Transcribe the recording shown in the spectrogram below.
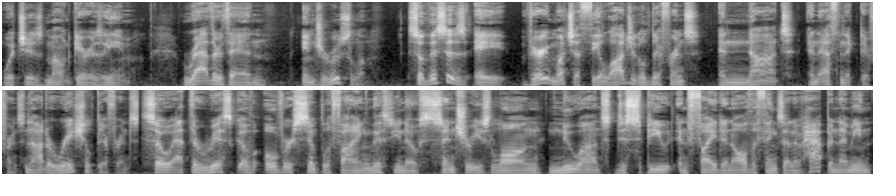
which is Mount Gerizim, rather than in Jerusalem. So this is a very much a theological difference and not an ethnic difference, not a racial difference. So at the risk of oversimplifying this, you know, centuries long nuanced dispute and fight and all the things that have happened, I mean,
